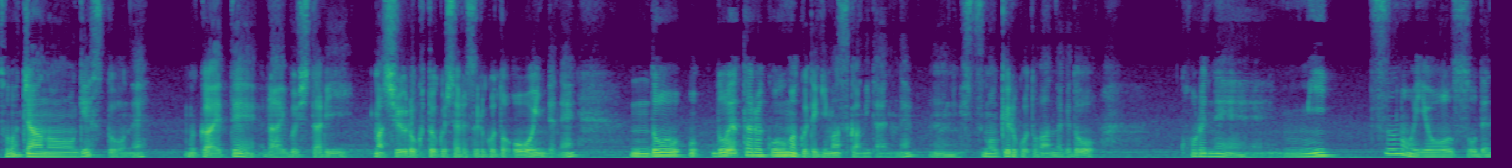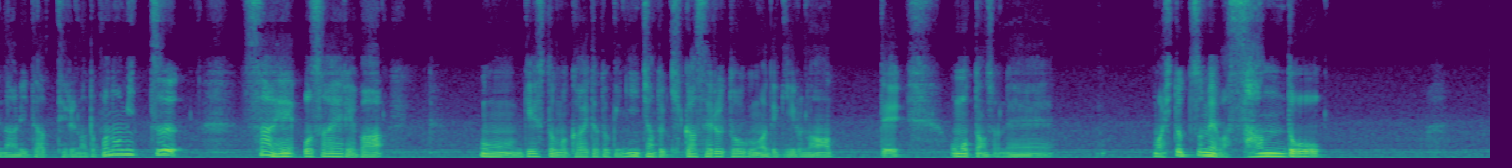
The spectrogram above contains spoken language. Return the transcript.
そばちゃん、あの、ゲストをね、迎えてライブしたり、まあ、収録トークしたりすること多いんでね、どう、どうやったらこううまくできますかみたいなね、うん、質問を受けることがあるんだけど、これね、3つの要素で成り立ってるのと、この3つさえ抑えれば、うん、ゲスト迎えた時にちゃんと聞かせるトークができるなって思ったんですよね。まあ、一つ目は賛同。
